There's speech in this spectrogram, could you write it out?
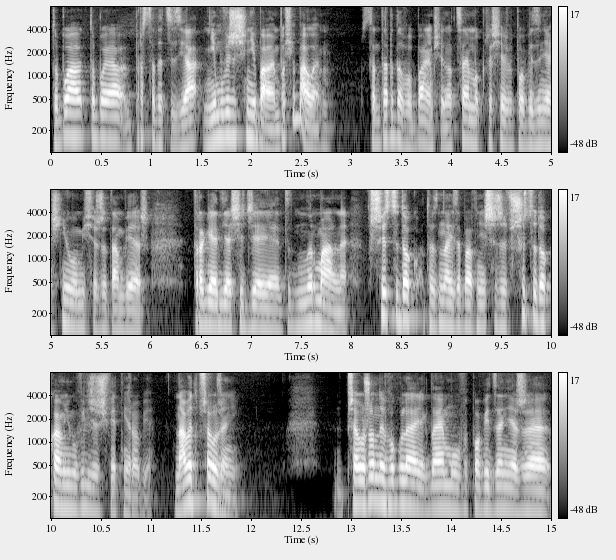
To, była, to była prosta decyzja. Nie mówię, że się nie bałem, bo się bałem standardowo, bałem się. Na całym okresie wypowiedzenia śniło mi się, że tam, wiesz, tragedia się dzieje, to normalne. Wszyscy dookoła, to jest najzabawniejsze, że wszyscy dookoła mi mówili, że świetnie robię. Nawet przełożeni. Przełożony w ogóle, jak dałem mu wypowiedzenie, że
